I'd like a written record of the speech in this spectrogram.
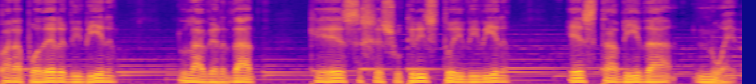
para poder vivir la verdad que es Jesucristo y vivir esta vida nueva.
